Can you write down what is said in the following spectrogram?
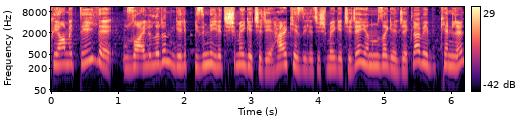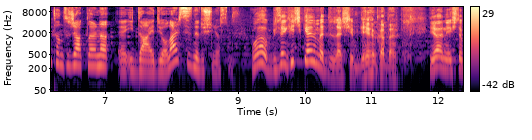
Kıyamet değil de uzaylıların gelip bizimle iletişime geçeceği, herkesle iletişime geçeceği yanımıza gelecekler ve kendilerini tanıtacaklarını e, iddia ediyorlar. Siz ne düşünüyorsunuz? Wow, bize hiç gelmediler şimdiye kadar. Yani işte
